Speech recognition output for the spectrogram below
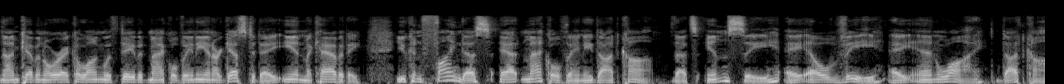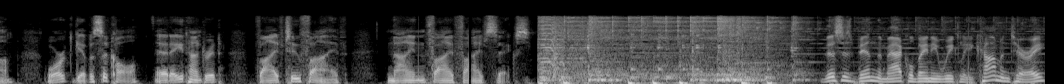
I'm Kevin Orrick along with David McAlvany and our guest today, Ian McAvity. You can find us at McAlvany.com. That's M-C-A-L-V-A-N-Y dot com. Or give us a call at 800-525-9556. This has been the McAlvany Weekly Commentary.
